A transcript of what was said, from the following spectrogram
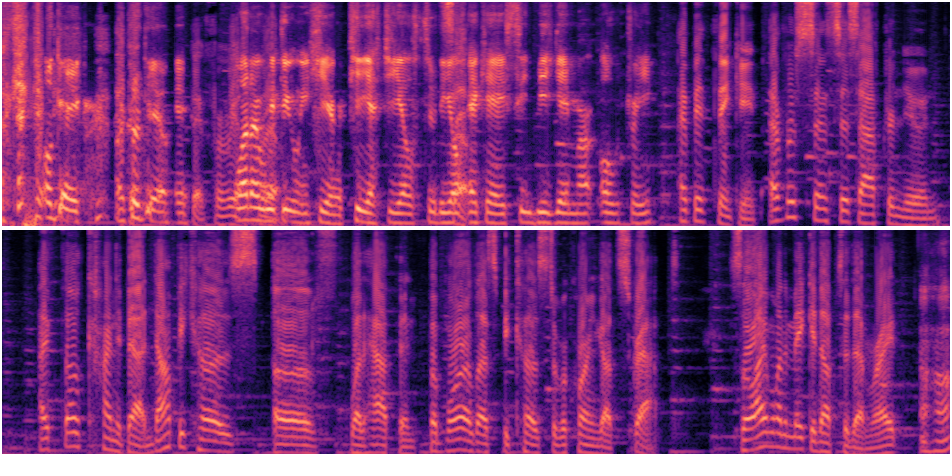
Okay. okay, Okay. okay, okay. Okay. For real. What are for we doing here? TSGL Studio, So- aka CB Gamer 03. I've been thinking ever since this afternoon. I felt kind of bad, not because of what happened, but more or less because the recording got scrapped. So I want to make it up to them, right? Uh huh.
